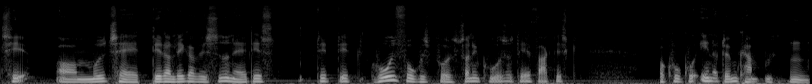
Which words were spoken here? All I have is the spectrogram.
til at modtage det, der ligger ved siden af. Det, er det, det hovedfokus på sådan en kursus, det er faktisk at kunne gå ind og dømme kampen. Mm.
